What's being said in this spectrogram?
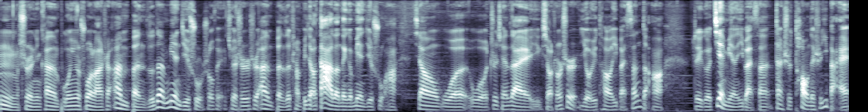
嗯，是，你看蒲公英说了，是按本子的面积数收费，确实是按本子上比较大的那个面积数啊。像我，我之前在一个小城市有一套一百三的啊，这个建面一百三，但是套内是一百，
